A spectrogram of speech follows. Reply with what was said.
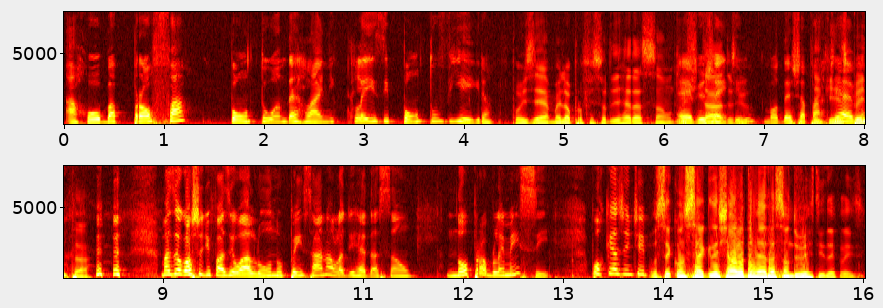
Arroba profa ponto underline cleise ponto vieira. Pois é, a melhor professora de redação do é, viu, estado, gente? viu? Modéstia à Tem parte que é, respeitar. Mas eu gosto de fazer o aluno pensar na aula de redação no problema em si. Porque a gente, Você consegue deixar a aula de redação divertida, Cleise?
